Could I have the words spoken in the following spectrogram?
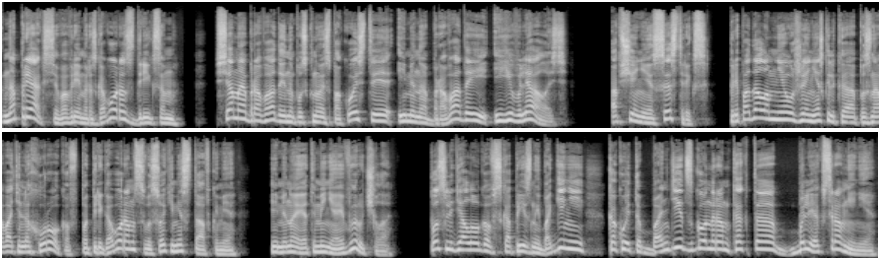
напрягся во время разговора с Дриксом. Вся моя бравада и напускное спокойствие именно бравадой и являлось. Общение с Эстрикс преподало мне уже несколько познавательных уроков по переговорам с высокими ставками – Именно это меня и выручило. После диалогов с капризной богиней какой-то бандит с гонором как-то блек в сравнении.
